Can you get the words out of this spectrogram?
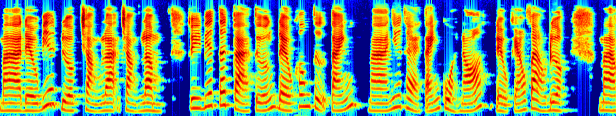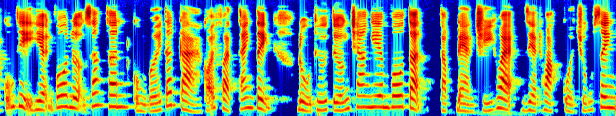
mà đều biết được chẳng loạn, chẳng lầm. Tuy biết tất cả tướng đều không tự tánh, mà như thể tánh của nó đều kéo vào được, mà cũng thị hiện vô lượng sắc thân cùng với tất cả cõi Phật thanh tịnh, đủ thứ tướng trang nghiêm vô tận tập đèn trí huệ, diệt hoặc của chúng sinh,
